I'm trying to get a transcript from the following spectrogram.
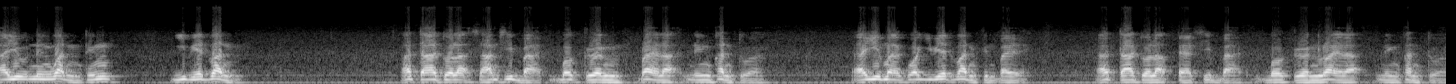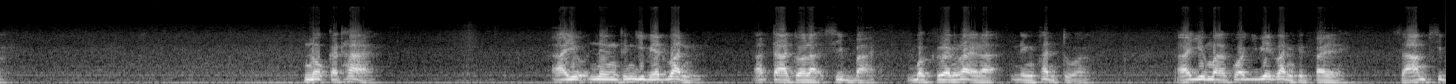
อายุหนึ่งวันถึงยี่สิบเอ็ดวัน อัตราตัวละสามสิบบาทบ่เกินไร่ละหนึ่งพันตัว อายุมากกว่ายี่สิบเอ็ดวันขึ้นไป อัตราตัวละแปดสิบบาทบ่เกินไร่ละหนึ่งพันตัว นกกระทาอายุหนึ่งถึงยี่สิบเอ็ดวัน อัตราตัวละสิบบาทบ่เกินไร่ละหนึ่งพันตัว อายุมากกว่ายี่สิบเอ็ดวันขึ้นไป สามสิบ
